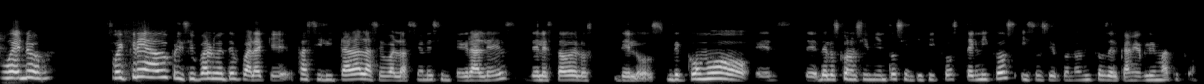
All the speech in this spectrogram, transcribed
bueno, fue creado principalmente para que facilitara las evaluaciones integrales del estado de los, de los, de cómo, este, de los conocimientos científicos, técnicos y socioeconómicos del cambio climático.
